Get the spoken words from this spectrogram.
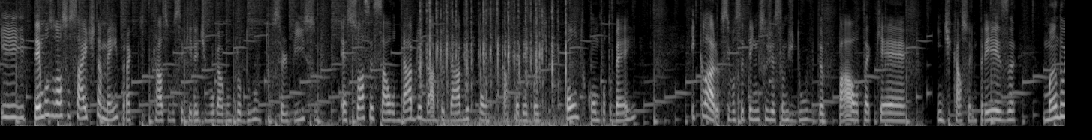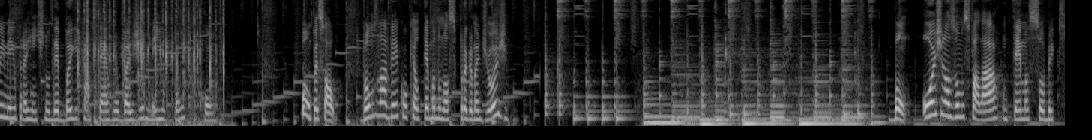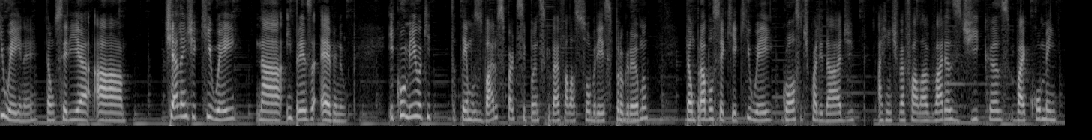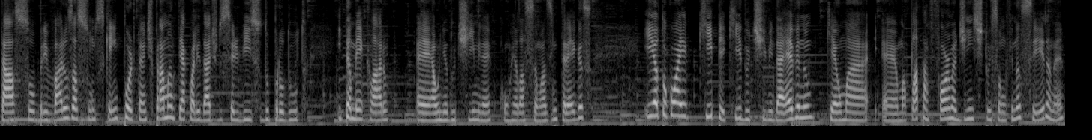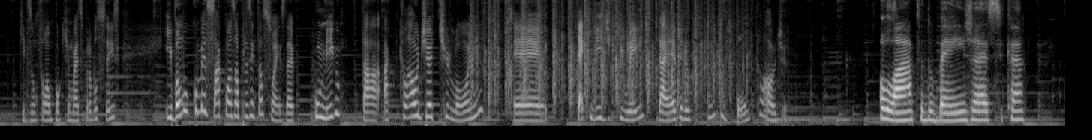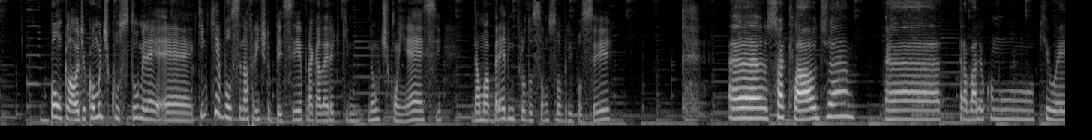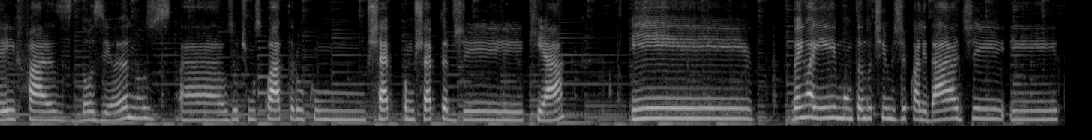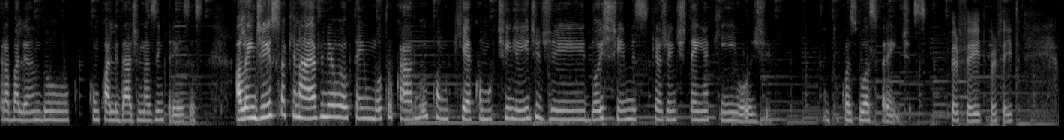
E temos o nosso site também, para caso você queira divulgar algum produto, serviço, é só acessar o www.cafedebug.com.br e claro, se você tem sugestão de dúvida, pauta, quer indicar sua empresa, manda um e-mail pra gente no debugcafé.gmail.com. Bom, pessoal, vamos lá ver qual é o tema do nosso programa de hoje? Bom, hoje nós vamos falar um tema sobre QA, né? Então seria a Challenge QA na empresa Avenue. E comigo aqui temos vários participantes que vai falar sobre esse programa. Então, para você que é QA, gosta de qualidade, a gente vai falar várias dicas, vai comentar sobre vários assuntos que é importante para manter a qualidade do serviço, do produto e também, é claro, é, a união do time, né, com relação às entregas. E eu tô com a equipe aqui do time da Avenue, que é uma, é uma plataforma de instituição financeira, né, que eles vão falar um pouquinho mais para vocês. E vamos começar com as apresentações, né? Comigo tá a Cláudia Tirlone, é, Tech Lead QA da Avenue. Tudo bom, Cláudia? Olá, tudo bem, Jéssica? Bom, Cláudia, como de costume, né? É, quem que é você na frente do PC, pra galera que não te conhece? Dá uma breve introdução sobre você. Uh, eu sou a Cláudia, uh, trabalho como QA faz 12 anos, uh, os últimos quatro com chap como chapter de QA. E venho aí montando times de qualidade e trabalhando com qualidade nas empresas. Além disso, aqui na Avenue eu tenho um outro cargo, como, que é como team lead de dois times que a gente tem aqui hoje, Estou com as duas frentes. Perfeito, perfeito.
